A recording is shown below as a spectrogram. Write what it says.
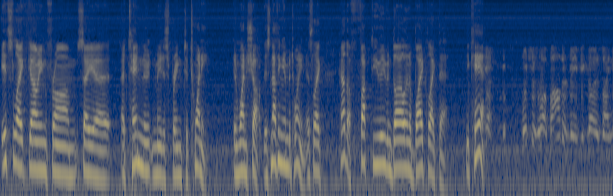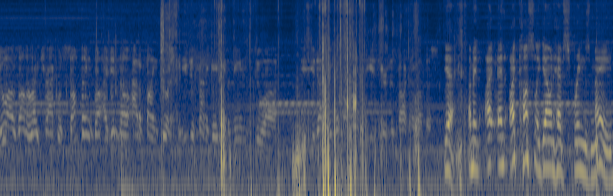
it's like going from say a, a 10 newton meter spring to 20 in one shot. There's nothing in between. It's like how the fuck do you even dial in a bike like that? You can't. Which is what bothered me because I knew I was on the right track with something, but I didn't know how to fine tune it. And you just kind of gave me the means to. Uh, you, definitely my mind just talking about this. Yeah, I mean, I and I constantly go and have springs made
